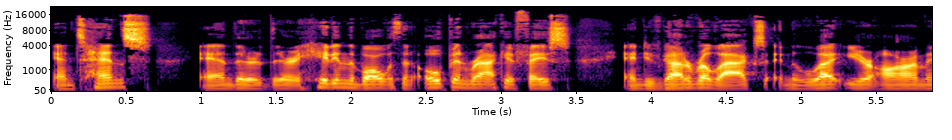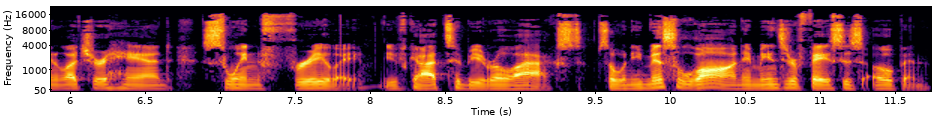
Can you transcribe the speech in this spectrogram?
and tense and they're they're hitting the ball with an open racket face and you've got to relax and let your arm and let your hand swing freely. You've got to be relaxed. So when you miss a lawn, it means your face is open.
